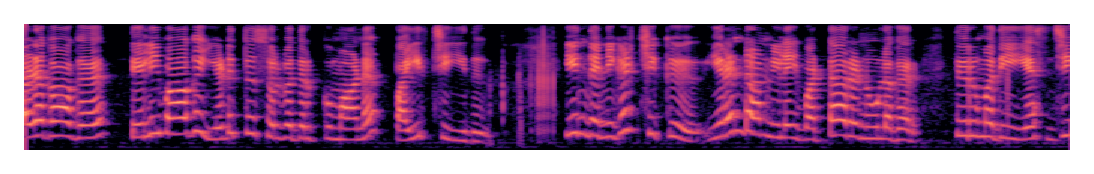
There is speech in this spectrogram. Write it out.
அழகாக தெளிவாக எடுத்து சொல்வதற்குமான பயிற்சி இது. இந்த நிகழ்ச்சிக்கு இரண்டாம் நிலை வட்டார நூலகர் திருமதி எஸ் ஜி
